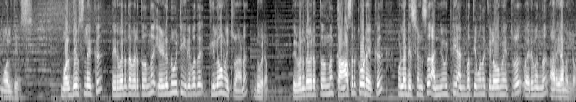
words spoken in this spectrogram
മോൽദീവ്സ്. മോൽദീവ്സിലേക്ക് തിരുവനന്തപുരത്ത് നിന്ന് എഴുന്നൂറ്റി ഇരുപത് കിലോമീറ്ററാണ് ദൂരം. തിരുവനന്തപുരത്ത് നിന്ന് കാസർഗോഡേക്ക് ഉള്ള ഡിസ്റ്റൻസ് അഞ്ഞൂറ്റി അൻപത്തി മൂന്ന് കിലോമീറ്റർ വരുമെന്ന് അറിയാമല്ലോ.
